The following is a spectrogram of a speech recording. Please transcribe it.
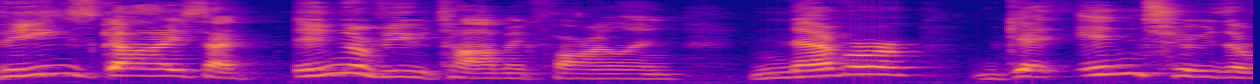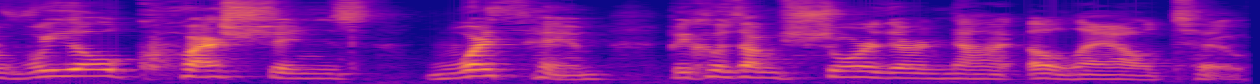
These guys that interview Tom McFarlane never get into the real questions with him because I'm sure they're not allowed to.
